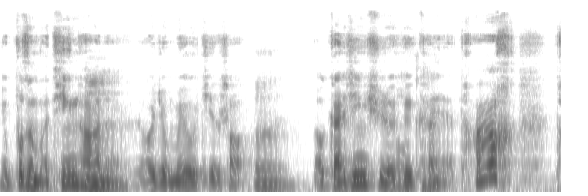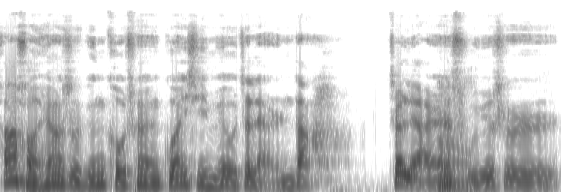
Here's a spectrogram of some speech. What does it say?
也不怎么听他的，嗯然后就没有介绍。嗯呃，感兴趣的可以看一下。他他好像是跟口串关系没有这俩人大，这俩人哦属于是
